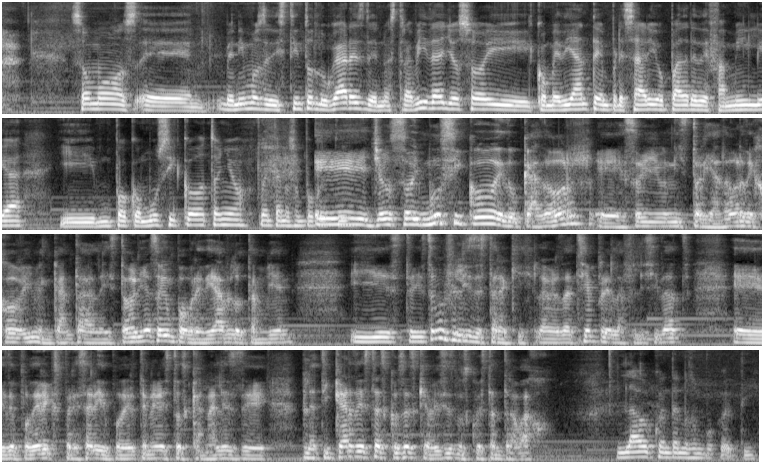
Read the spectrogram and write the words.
Somos, eh, venimos de distintos lugares de nuestra vida. Yo soy comediante, empresario, padre de familia y un poco músico. Toño, cuéntanos un poco de ti. Eh, yo soy músico, educador, eh, soy un historiador de hobby, me encanta la historia, soy un pobre diablo también. Y este, estoy muy feliz de estar aquí, la verdad, siempre la felicidad eh, de poder expresar y de poder tener estos canales de platicar de estas cosas que a veces nos cuestan trabajo. Lau, cuéntanos un poco de ti.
